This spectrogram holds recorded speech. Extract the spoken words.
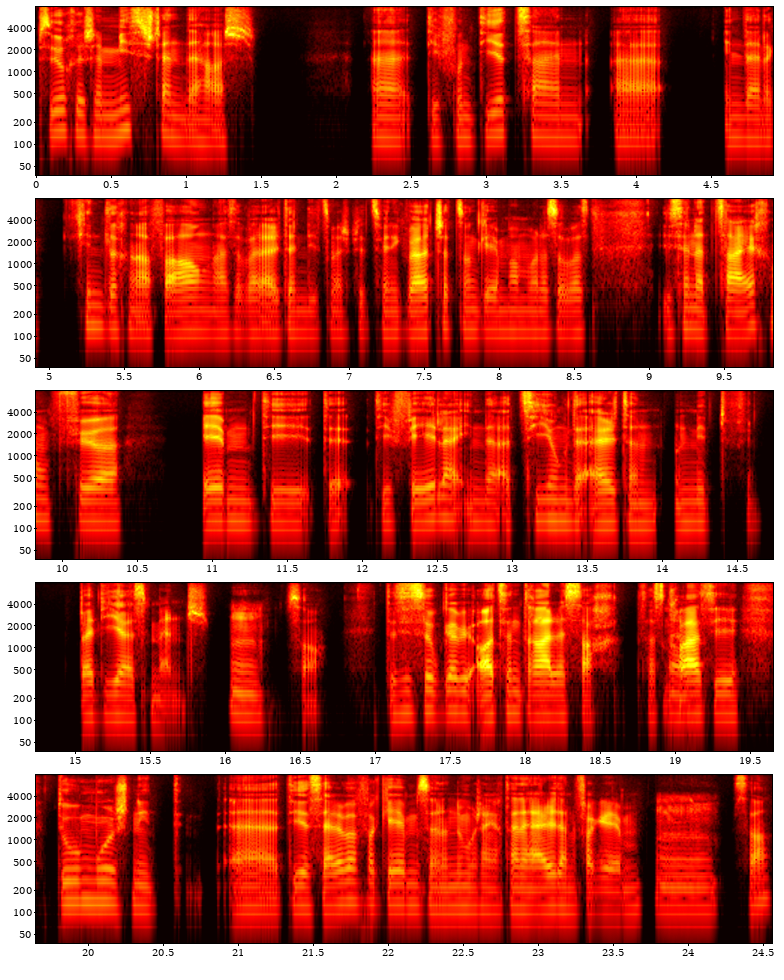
psychische Missstände hast, äh, die fundiert sein äh, in deiner kindlichen Erfahrung, also weil Eltern dir zum Beispiel zu wenig Wertschätzung gegeben haben oder sowas, ist ein Zeichen für eben die, die, die Fehler in der Erziehung der Eltern und nicht für, bei dir als Mensch. Mhm. So. Das ist so, glaube ich, eine zentrale Sache. Das heißt Ja. quasi, du musst nicht äh, dir selber vergeben, sondern du musst eigentlich deine Eltern vergeben. Mhm. So.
